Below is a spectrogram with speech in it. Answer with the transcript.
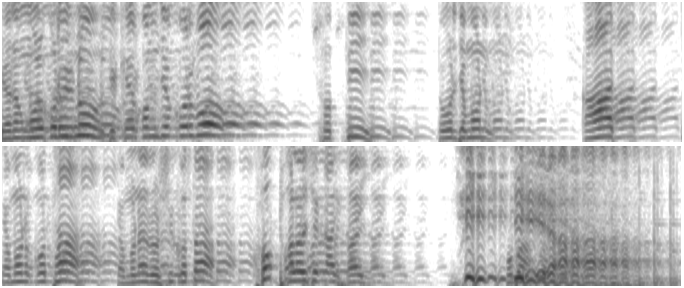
যেরকম মনে করিস নু, যে কীরকম যে করব। সত্যি, তোর যেমন কাজ, তেমন কথা, তেমন রসিকতা, খুব ভালো হয়েছে কাজ ভাই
